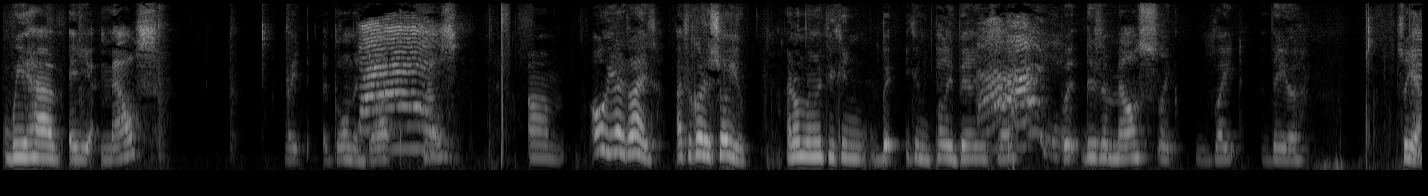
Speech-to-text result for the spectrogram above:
We have a mouse, right, a glow in mouse. Um. Oh yeah, guys, I forgot to show you. I don't know if you can, you can probably barely tell, but there's a mouse like right there. So yeah,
